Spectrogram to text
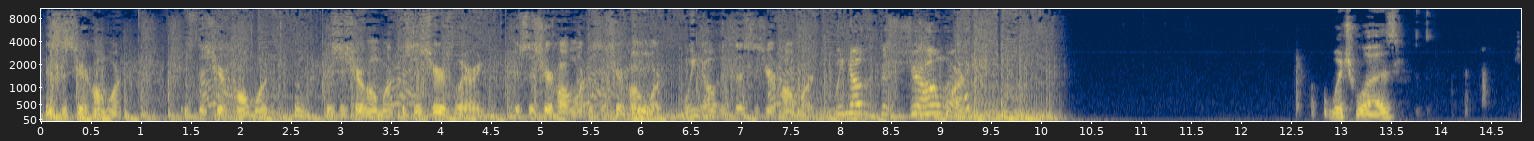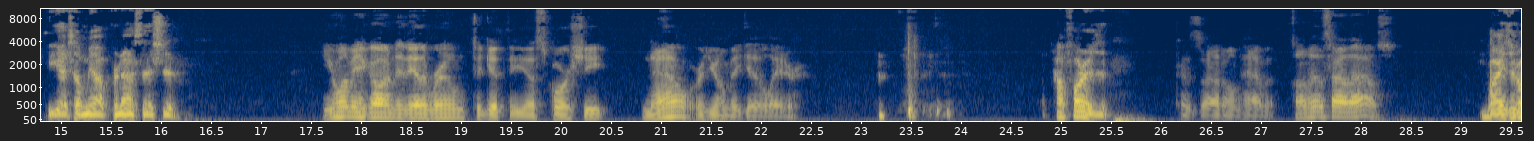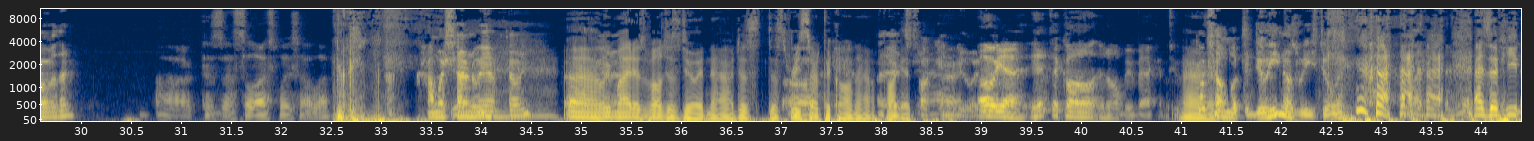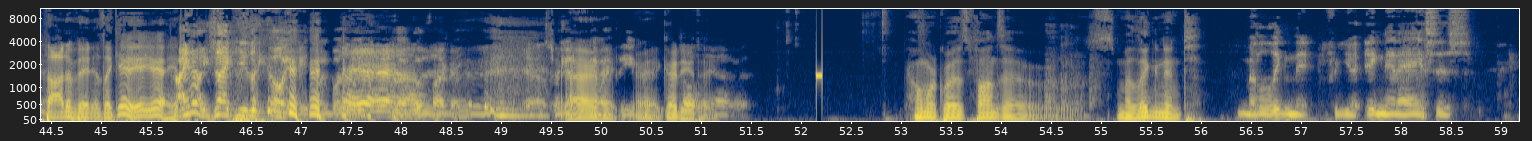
Is this your homework? Is this your homework? Is this your homework? Is this yours, Larry? Is this your homework? Is this your homework? We know that this is your homework. We know that this is your homework. Which was, you guys help me out. Pronounce that shit. You want me to go into the other room to get the uh, score sheet now, or do you want me to get it later? How far is it? Because I don't have it. It's on the other side of the house. Why is it over there? Because that's the last place I left. How much time do we have, Tony? Uh, we might as well just do it now. Just just restart the call now. Fuck Let's it. fucking All right. do it. Oh yeah, hit the call and I'll be back in two. All Don't right. tell him what to do. He knows what he's doing. As if he thought of it. It's like, yeah, yeah, yeah. I know exactly. He's like, oh yeah, hey, Tony, by the Yeah, way. yeah, I'll All get my right, paper. all right, go do your Totally thing. out. Homework was Fonzo, Malignant. Malignant for your ignorant asses.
